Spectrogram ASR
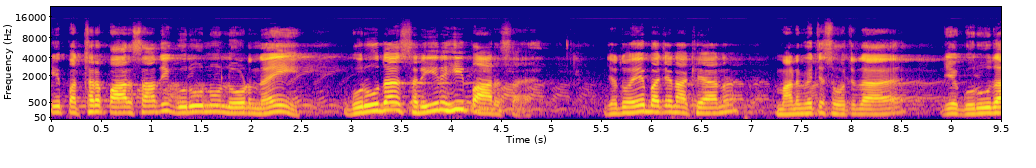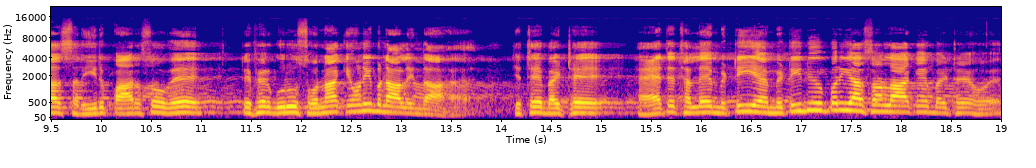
ਇਹ ਪੱਥਰ ਪਾਰਸਾਂ ਦੀ ਗੁਰੂ ਨੂੰ ਲੋੜ ਨਹੀਂ। ਗੁਰੂ ਦਾ ਸਰੀਰ ਹੀ ਪਾਰਸ ਹੈ। ਜਦੋਂ ਇਹ ਬਚਨ ਆਖਿਆ ਨਾ, ਮਨ ਵਿੱਚ ਸੋਚਦਾ ਹੈ, ਜੇ ਗੁਰੂ ਦਾ ਸਰੀਰ ਪਾਰਸ ਹੋਵੇ ਤੇ ਫਿਰ ਗੁਰੂ ਸੋਨਾ ਕਿਉਂ ਨਹੀਂ ਬਣਾ ਲੈਂਦਾ ਹੈ? ਜਿੱਥੇ ਬੈਠੇ ਹੈ ਤੇ ਥੱਲੇ ਮਿੱਟੀ ਹੈ, ਮਿੱਟੀ ਦੇ ਉੱਪਰ ਹੀ ਆਸਣ ਲਾ ਕੇ ਬੈਠੇ ਹੋਏ।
